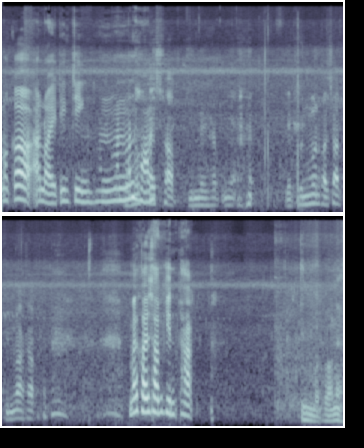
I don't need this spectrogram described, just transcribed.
มันก็อร่อยจริง ๆ มันมันมันหอมไค่อยชอบกินเลยครับเนี่ยเด็กคุณมุ่นเขาชอบกินมากครับ ไม่ค่อยชอบกินผัก กินหมดแล้วเนี่ย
